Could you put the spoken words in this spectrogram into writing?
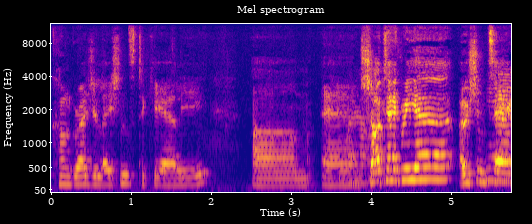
congratulations to Kelly. Um, and Wow. Shark Tank Ria, Ocean Tech,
